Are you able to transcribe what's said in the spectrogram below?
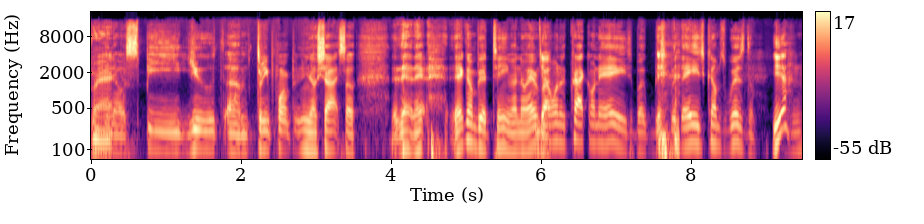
Right. you know, speed, youth, um, three point, you know, shot. So they're they're, they're going to be a team. I know everybody Yeah. want to crack on their age, but with age comes wisdom. Yeah. Mm-hmm.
